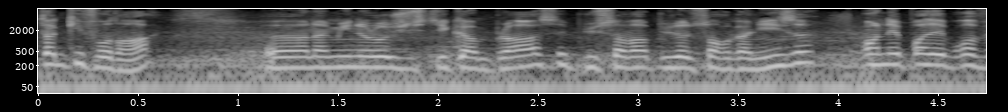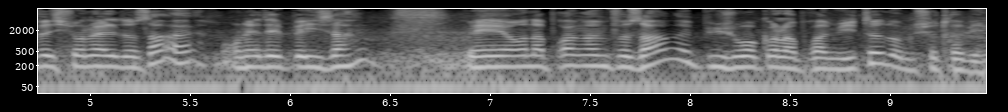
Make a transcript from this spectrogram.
temps qu'il faudra. Euh, on a mis une logistique en place et plus ça va, plus on s'organise. On n'est pas des professionnels de ça, hein. on est des paysans, mais on apprend en faisant et puis je vois qu'on apprend vite, donc c'est très bien.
